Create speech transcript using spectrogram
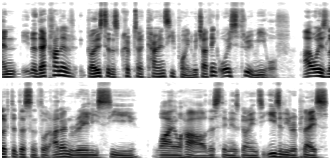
And you know that kind of goes to this cryptocurrency point, which I think always threw me off. I always looked at this and thought, I don't really see why or how this thing is going to easily replace,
